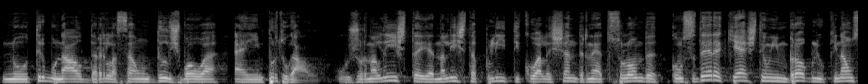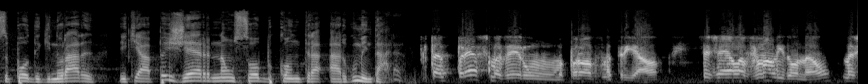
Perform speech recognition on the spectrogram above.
no Tribunal da Relação de Lisboa, em Portugal. O jornalista e analista político Alexandre Neto Solombe considera que este é um imbróglio que não se pode ignorar e que a PGR não soube contra-argumentar. Portanto, parece-me haver uma prova material seja ela válida ou não, mas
